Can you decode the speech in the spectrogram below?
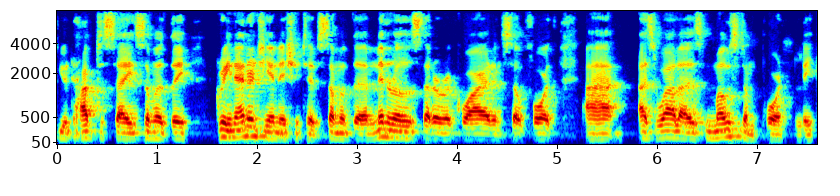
you'd have to say some of the green energy initiatives, some of the minerals that are required, and so forth, uh, as well as most importantly.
